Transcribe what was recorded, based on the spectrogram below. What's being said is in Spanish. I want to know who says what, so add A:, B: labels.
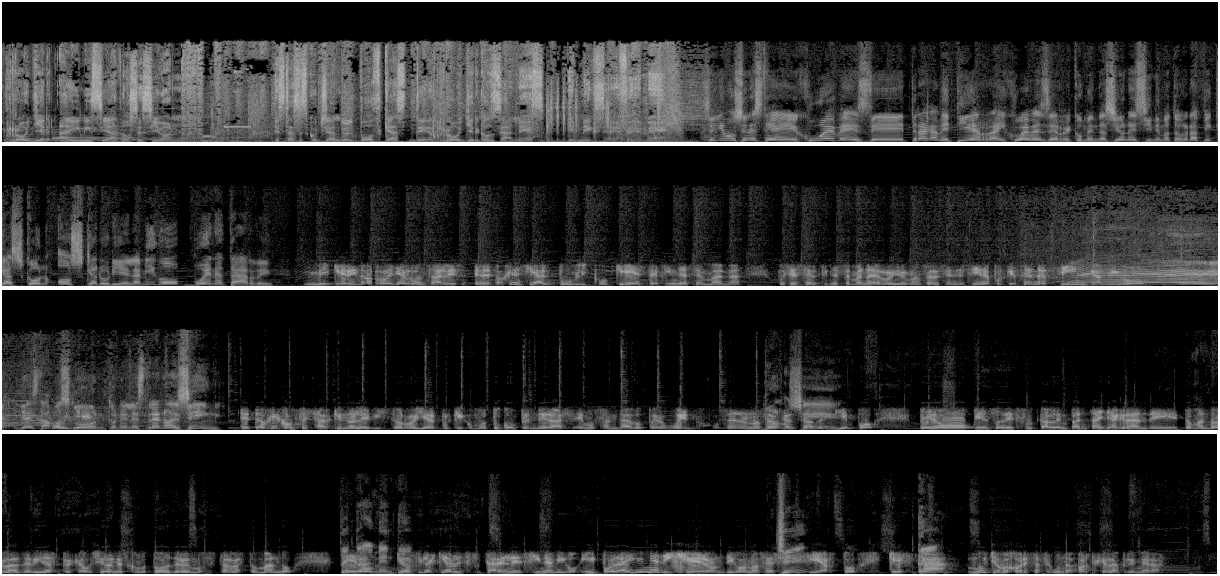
A: Roger ha iniciado sesión. Estás escuchando el podcast de Roger González en Exa FM.
B: Seguimos en este jueves de Trágame Tierra y jueves de recomendaciones cinematográficas con Oscar Uriel. Amigo, buena tarde.
C: Mi querido Roger González, le toca decir al público que este fin de semana, pues es el fin de semana de Roger González en el cine, porque cena Sing, amigo.
B: ¡Eh! Ya estamos
C: Oye.
B: con, con el estreno de Sing.
C: Te tengo que confesar que no la he visto, Roger, porque como tú comprenderás, hemos andado, pero bueno, o sea, no nos
B: Yo
C: ha
B: no
C: alcanzado
B: sé.
C: el tiempo, pero pienso disfrutarla en pantalla grande, tomando las debidas precauciones, como todos debemos estarlas tomando. Pero
B: Totalmente.
C: yo sí la quiero disfrutar en el cine, amigo. Y por ahí me dijeron, digo, no sé si
B: ¿Sí?
C: es cierto, que está mucho mejor esta segunda parte que la primera.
